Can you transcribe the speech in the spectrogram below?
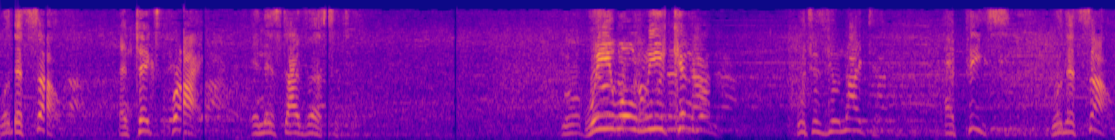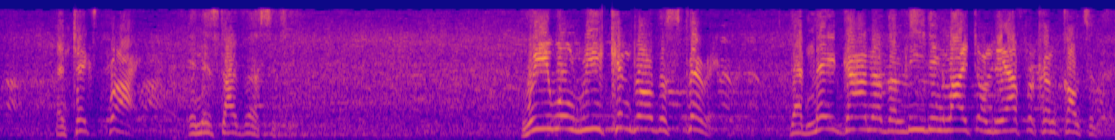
with itself, and takes pride in its diversity. We will rekindle Ghana, which is united at peace with itself and takes pride in its diversity. We will rekindle the spirit that made Ghana the leading light on the African continent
